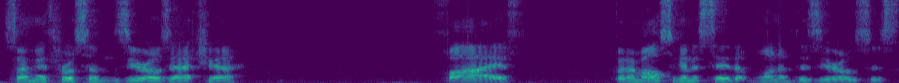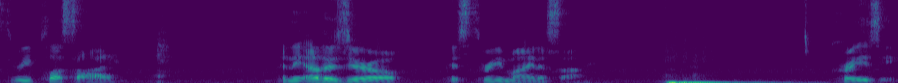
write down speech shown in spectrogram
So I'm going to throw some zeros at you. 5. But I'm also going to say that one of the zeros is 3 plus i. And the other zero is 3 minus i. Crazy.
